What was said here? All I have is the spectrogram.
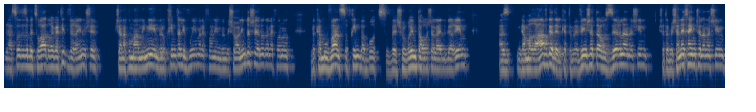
לעשות את זה בצורה הדרגתית וראינו שכשאנחנו מאמינים ולוקחים את הליוויים הנכונים ושואלים את השאלות הנכונות וכמובן שוחים בבוץ ושוברים את הראש על האתגרים אז גם הרעב גדל כי אתה מבין שאתה עוזר לאנשים, שאתה משנה חיים של אנשים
